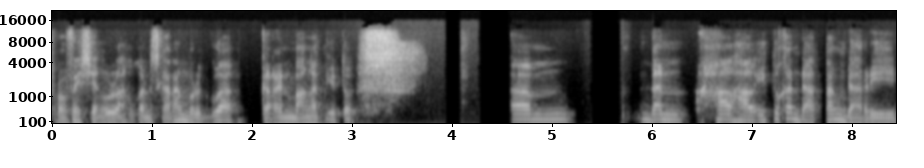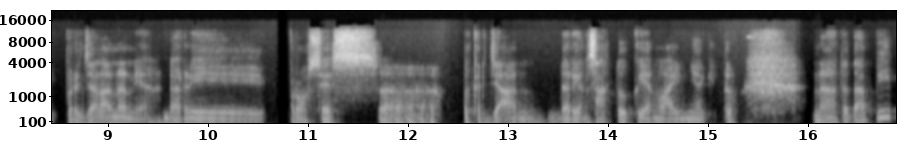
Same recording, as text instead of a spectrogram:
profesi yang lu lakukan sekarang, menurut gua keren banget gitu. Um, dan hal-hal itu kan datang dari perjalanan ya, dari proses uh, pekerjaan dari yang satu ke yang lainnya gitu. Nah, tetapi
